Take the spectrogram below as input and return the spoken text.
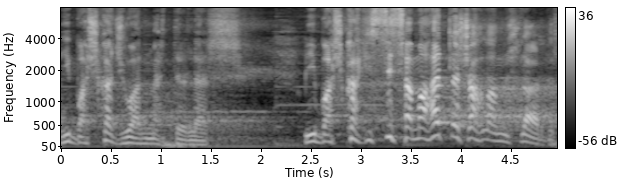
bir başka civan merttirler. Bir başka hissi semahatle şahlanmışlardır.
